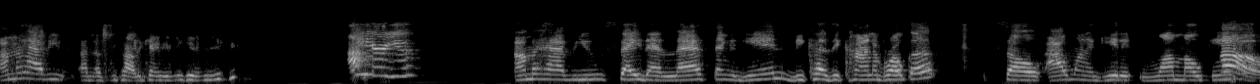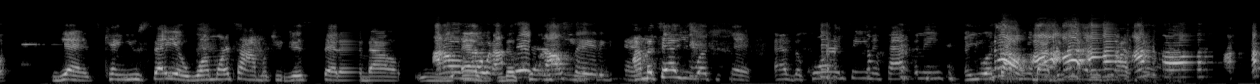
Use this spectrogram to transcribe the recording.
I'm gonna have you, I know she probably can't even hear me. I hear you. I'm gonna have you say that last thing again because it kind of broke up. So I want to get it one more oh. again. Oh. Yes. Can you say it one more time? What you just said about? I don't know what I said, but I'll say it again. I'm gonna tell you what you said. As the quarantine is happening, and you were no, talking about the. I, I, I, I,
